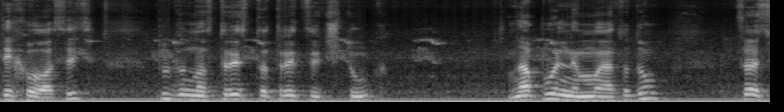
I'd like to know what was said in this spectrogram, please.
тихасець. Тут у нас 330 штук. Напольним методом. Це ось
